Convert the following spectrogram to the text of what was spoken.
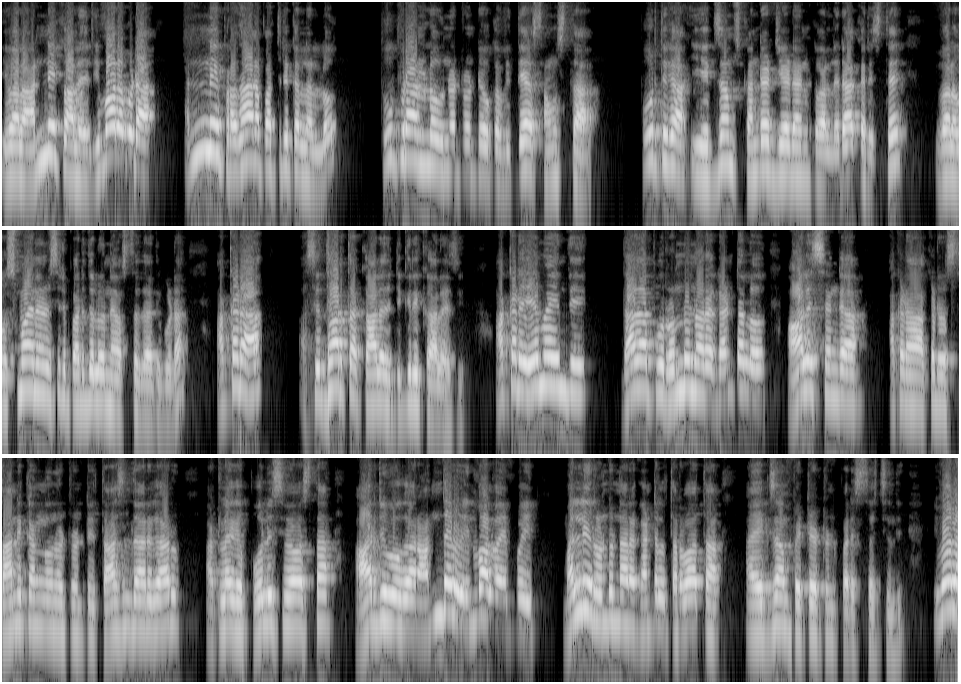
ఇవాళ అన్ని కాలేజీలు ఇవాళ కూడా అన్ని ప్రధాన పత్రికలలో తూప్రాన్లో ఉన్నటువంటి ఒక విద్యా సంస్థ పూర్తిగా ఈ ఎగ్జామ్స్ కండక్ట్ చేయడానికి వాళ్ళు నిరాకరిస్తే ఇవాళ ఉస్మాన్ యూనివర్సిటీ పరిధిలోనే వస్తుంది అది కూడా. అక్కడ సిద్ధార్థ కాలేజ్ డిగ్రీ కాలేజీ. అక్కడ ఏమైంది? దాదాపు రెండున్నర గంటలు ఆలస్యంగా అక్కడ అక్కడ స్థానికంగా ఉన్నటువంటి తహసీల్దార్ గారు అట్లాగే పోలీస్ వ్యవస్థ ఆర్డీఓ గారు అందరూ ఇన్వాల్వ్ అయిపోయి మళ్ళీ రెండున్నర గంటల తర్వాత ఆ ఎగ్జామ్ పెట్టేటువంటి పరిస్థితి వచ్చింది. ఇవాళ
